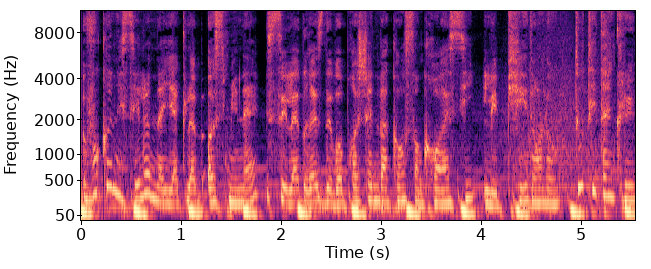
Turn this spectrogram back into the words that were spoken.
Vous connaissez le Naya Club Osminet? C'est l'adresse de vos prochaines vacances en Croatie, les pieds dans l'eau. Tout est inclus,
